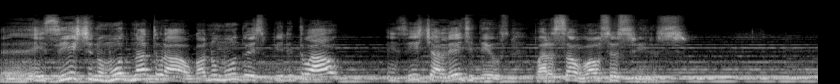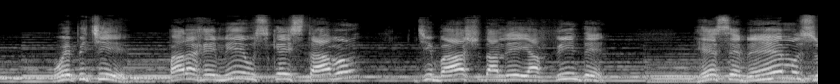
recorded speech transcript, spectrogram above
é, existe no mundo natural, agora no mundo espiritual existe a lei de Deus para salvar os seus filhos. Vou repetir: para remir os que estavam debaixo da lei, a fim de recebemos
